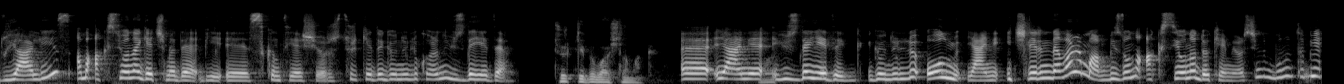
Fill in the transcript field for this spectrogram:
duyarlıyız ama aksiyona geçmede bir e, sıkıntı yaşıyoruz. Türkiye'de gönüllülük oranı %7. Türk gibi başlamak. Ee, yani yüzde yedi gönüllü olmuyor. Yani içlerinde var ama biz onu aksiyona dökemiyoruz. Şimdi bunu tabii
